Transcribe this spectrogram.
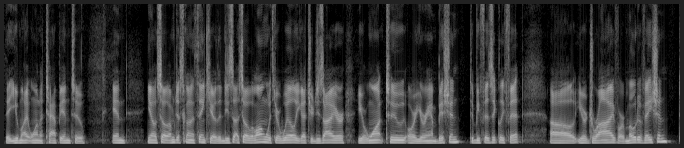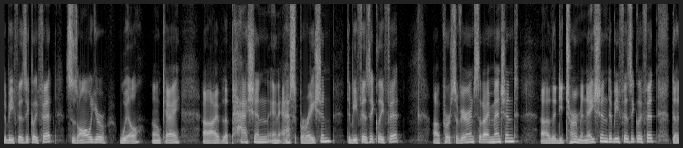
that you might want to tap into. And, you know, so I'm just going to think here. The so along with your will, you got your desire, your want to, or your ambition to be physically fit, uh, your drive or motivation to be physically fit. This is all your will, okay? Uh, I have the passion and aspiration to be physically fit, uh, perseverance that I mentioned, uh, the determination to be physically fit, the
